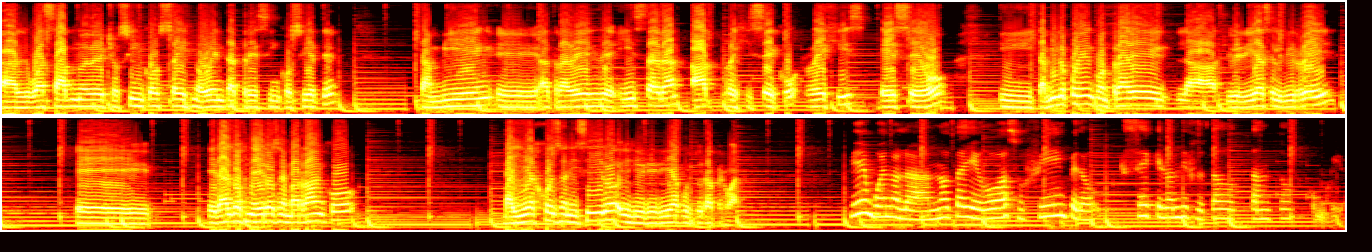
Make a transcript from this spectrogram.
al WhatsApp 985-690-357. También eh, a través de Instagram, at Regiseco, Regis SO. Y también lo pueden encontrar en las librerías El Virrey, eh, Heraldos Negros en Barranco, Vallejo en San Isidro y Librería Cultura Peruana. Bien, bueno, la nota llegó a su fin, pero sé que lo han disfrutado tanto como yo.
